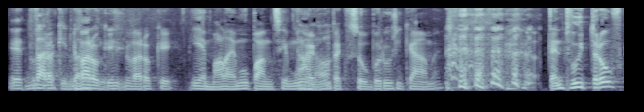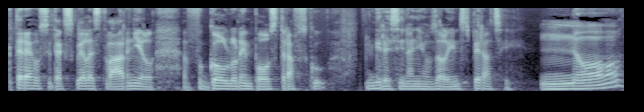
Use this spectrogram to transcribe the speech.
Je to Dva tak? roky, dva dva roky. roky. Dva roky. Je malému pancimu, Ano. jak mu tak v souboru říkáme. Ten tvůj trouf, kterého si tak skvěle stvárnil v Goldoném poostravsku, kde si na něho vzal inspiraci? No,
